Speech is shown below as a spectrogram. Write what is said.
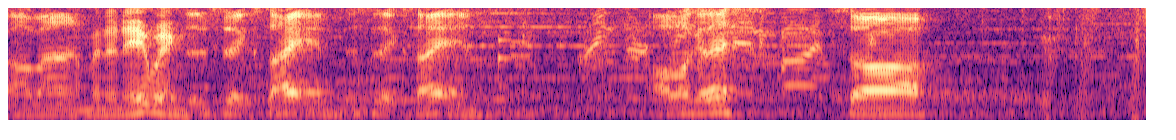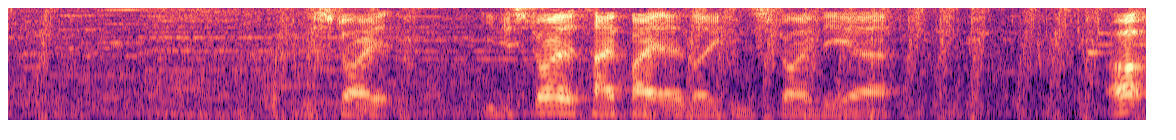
Oh man. I'm in an A wing. This is exciting. This is exciting. Oh look at this. So you destroy you destroy the TIE fighters or you can destroy the uh Oh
